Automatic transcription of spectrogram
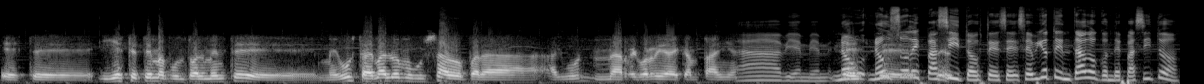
Este, y este tema puntualmente eh, me gusta, además lo hemos usado para alguna recorrida de campaña. Ah, bien, bien. ¿No, ¿no usó este, despacito usted? ¿Se, ¿Se, vio tentado con despacito?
